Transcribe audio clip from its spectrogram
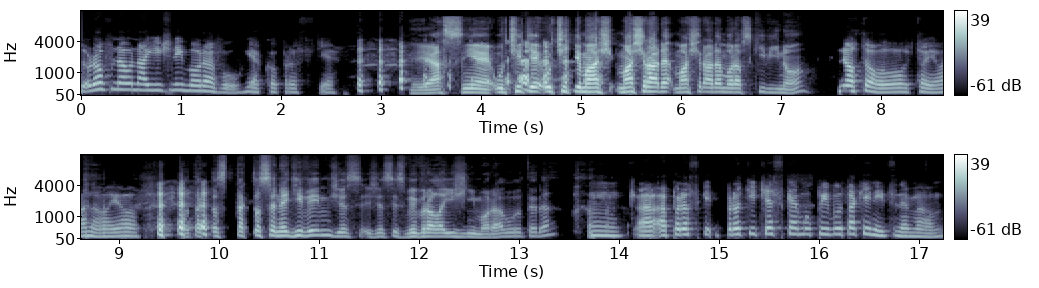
rovnou na Jižní Moravu, jako prostě. Jasně, určitě, určitě máš, máš, ráda, máš ráda moravský víno? No to, to jo, ano, jo. No, tak, to, tak to se nedivím, že, že jsi vybrala Jižní Moravu teda. Mm, a a proti, proti českému pivu taky nic nemám.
